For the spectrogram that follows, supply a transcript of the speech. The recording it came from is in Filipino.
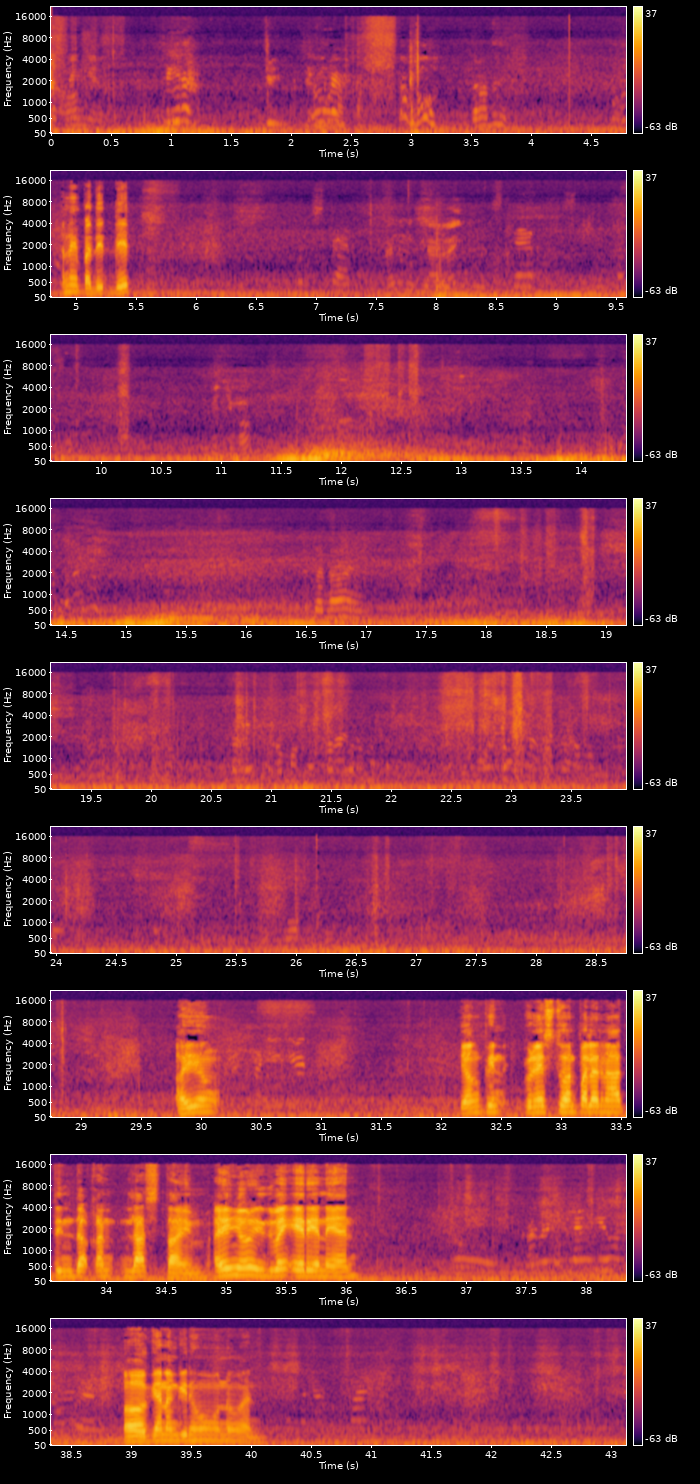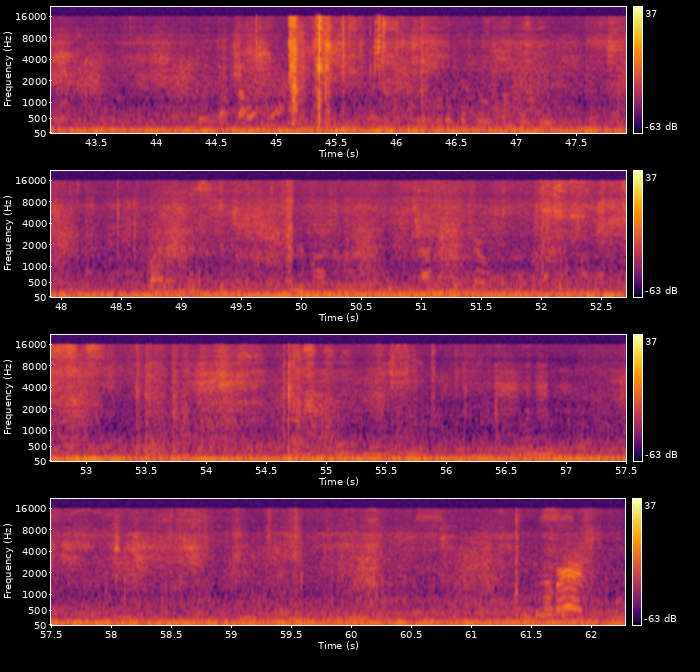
Sige na. Sige na. Ano yung padit-dit? Ay, yung... Yung pin pinestuhan pala natin da, kan, last time. Ayun yun, di ba yung area na yan? Oh, ganang ginuhunungan. first.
